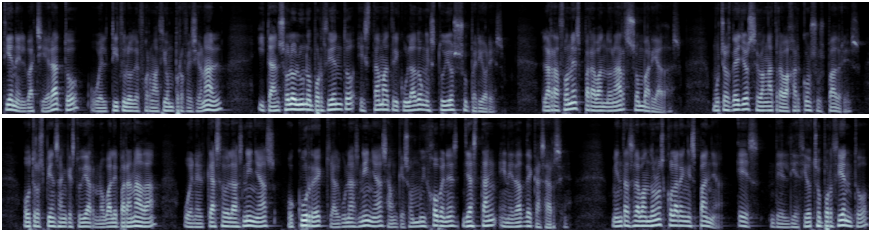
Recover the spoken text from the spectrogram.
tiene el bachillerato o el título de formación profesional y tan solo el 1% está matriculado en estudios superiores. Las razones para abandonar son variadas. Muchos de ellos se van a trabajar con sus padres. Otros piensan que estudiar no vale para nada o en el caso de las niñas ocurre que algunas niñas, aunque son muy jóvenes, ya están en edad de casarse. Mientras el abandono escolar en España es del 18%,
